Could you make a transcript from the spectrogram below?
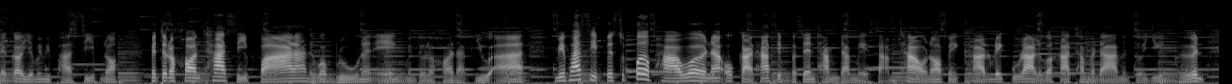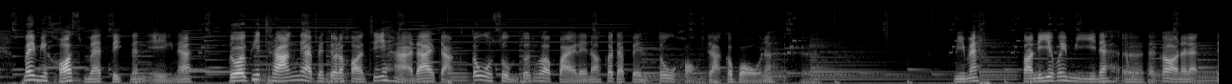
แล้วก็ยังไม่มีพาสซีฟเนาะ เป็นตัวละครธาตุสีฟ้านะ หรือว่า Blue นั่นเอง เป็นตัวละครแบบ UR มีพาสซีฟเป็น Super Power นะ โอกาส 50%ทำดาเมจ3เท่าเนาะ เป็นคาร์ดเรกูล่าหรือว่าคาร์ดธรรมดา เป็นตัวยืนพื้น ไม่มีคอสเมติกนั่นเองนะ โดยพี่ทรังเนี่ยเป็นตัวละครที่หาได้จากตู้สุ่มทั่วๆไปเลยเนาะก็จะเป็นตู้ของด r a g o n Ball นะเออมีไหมตอนนี้ยังไม่มีนะเออแต่ก็นั่นแหละใน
